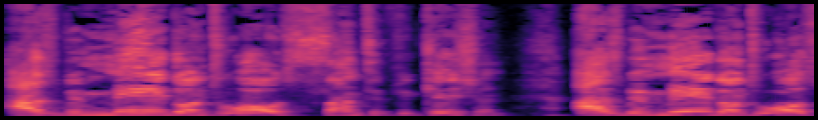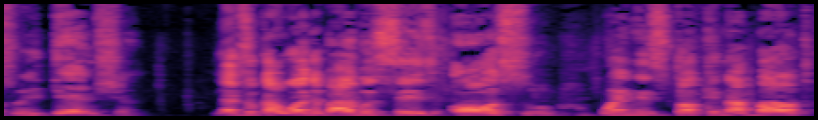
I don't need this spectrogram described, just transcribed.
has been made unto us sanctification, has been made unto us redemption. Let's look at what the Bible says also when it's talking about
